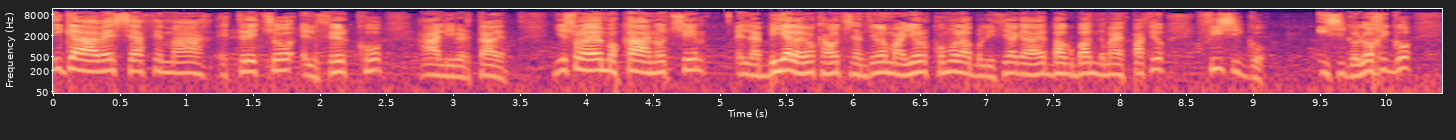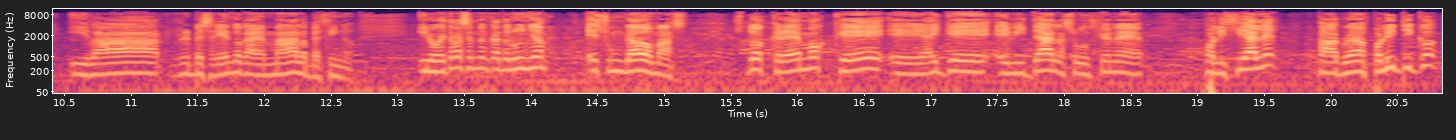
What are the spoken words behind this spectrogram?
y cada vez se hace más estrecho el cerco a libertades. Y eso lo vemos cada noche en las vías, lo vemos cada noche en Santiago Mayor, como la policía cada vez va ocupando más espacio físico y psicológico y va represaliando cada vez más a los vecinos. Y lo que está pasando en Cataluña es un grado más. Nosotros creemos que eh, hay que evitar las soluciones policiales para problemas políticos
